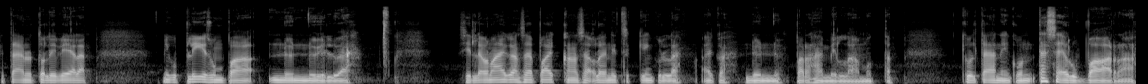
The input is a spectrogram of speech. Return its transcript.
ja tämä nyt oli vielä niinku pliisumpaa nynnyilyä. Sille on aikansa ja paikkaansa, olen itsekin kyllä aika nynny parhaimmillaan, mutta kyllä tämä niinku, tässä ei ollut vaaraa.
